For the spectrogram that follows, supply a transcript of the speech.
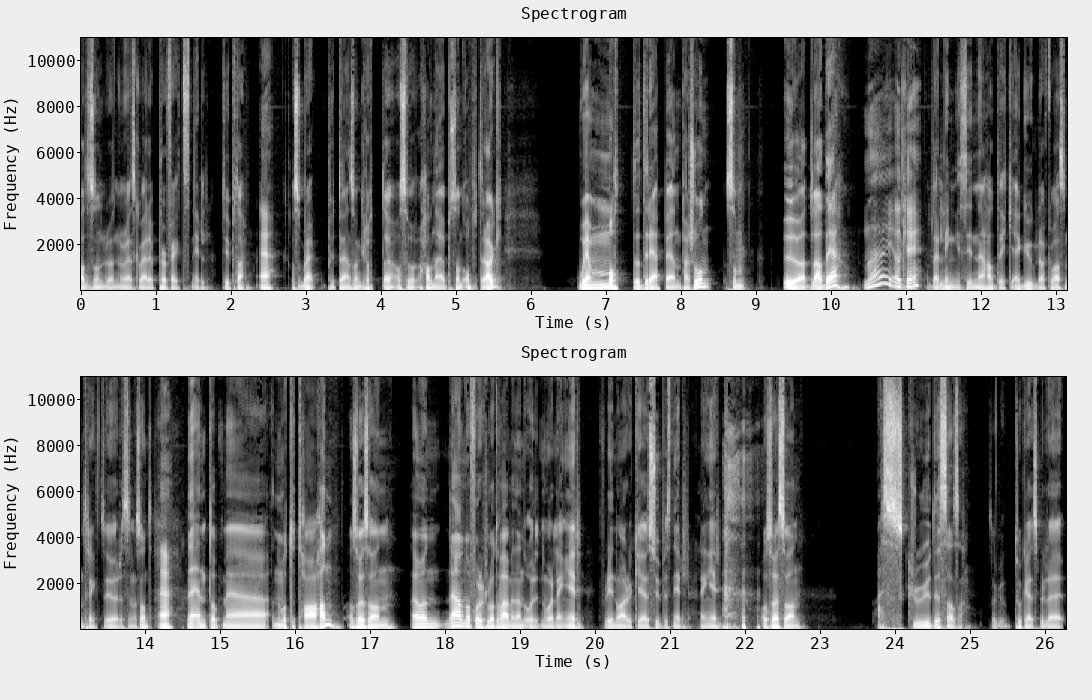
Hadde sånn run hvor jeg skal være perfect snill type da. Ja. Og så ble jeg putta i en sånn grotte, og så havna jeg på sånn oppdrag hvor jeg måtte drepe en person som ødela det. Nei, ok. Det er lenge siden jeg hadde ikke Jeg googla ikke hva som trengtes å gjøres. eller noe sånt. Men jeg endte opp med Du måtte ta han. Og så var jeg sånn ja, men, ja, Nå får du ikke lov til å være med i den orden vår lenger. Fordi nå er du ikke supersnill lenger. og så var jeg sånn I Screw this, altså. Så tok jeg spillet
